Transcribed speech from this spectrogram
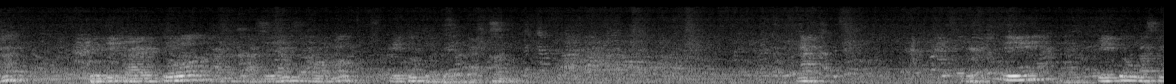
Nah, B3 itu administrasi yang saya ngomong itu berbeda Nah, ini itu mesti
